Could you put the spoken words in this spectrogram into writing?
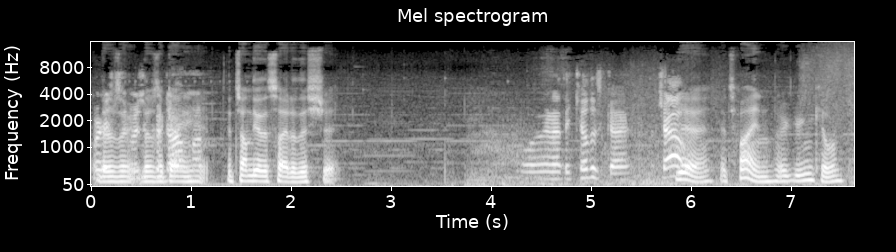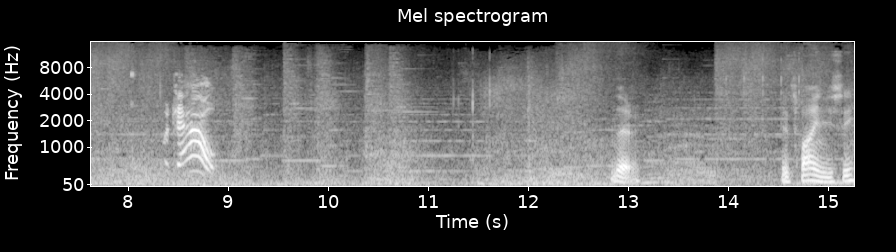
Where's- there's a there's a guy. Here. It's on the other side of this shit. Well, we're gonna have to kill this guy. Watch out! Yeah, it's fine. We can kill him. Watch out! There. It's fine. You see.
